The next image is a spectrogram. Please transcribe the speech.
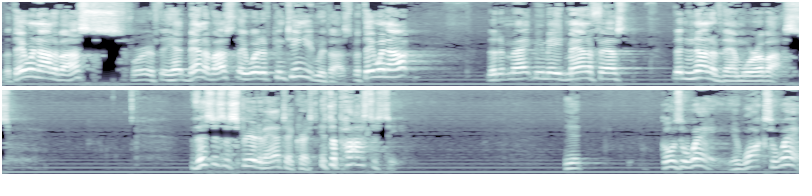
but they were not of us, for if they had been of us, they would have continued with us. But they went out that it might be made manifest that none of them were of us. This is the spirit of Antichrist. It's apostasy. It goes away, it walks away.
